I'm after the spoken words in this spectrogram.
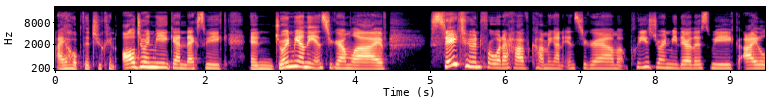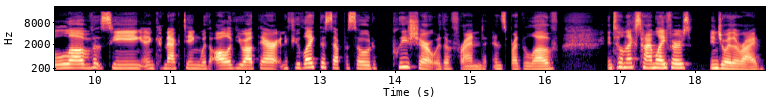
I hope that you can all join me again next week and join me on the Instagram Live. Stay tuned for what I have coming on Instagram. Please join me there this week. I love seeing and connecting with all of you out there. And if you like this episode, please share it with a friend and spread the love. Until next time, lifers, enjoy the ride.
